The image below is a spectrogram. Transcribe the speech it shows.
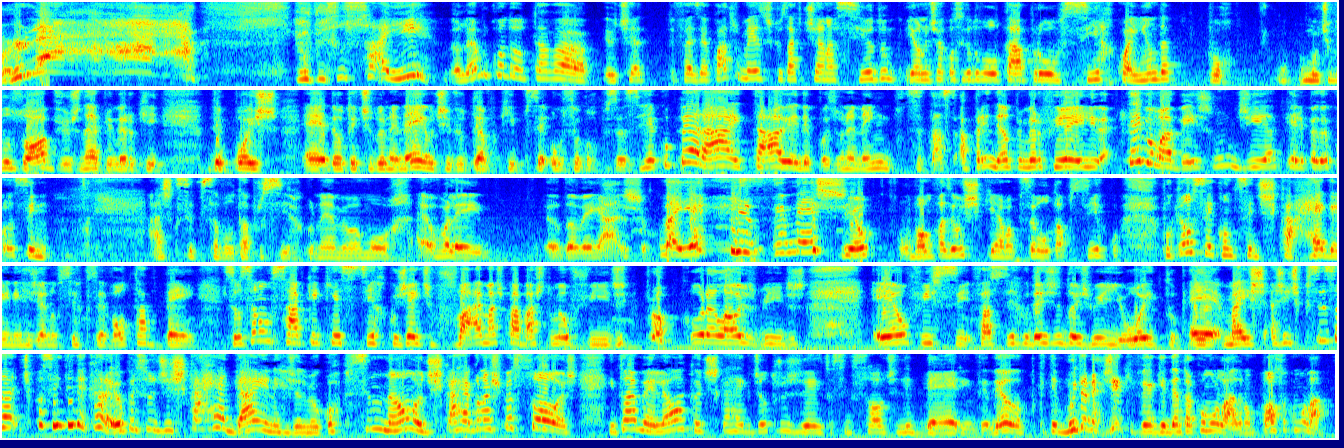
eu preciso sair. Eu lembro quando eu tava. Eu tinha. Fazia quatro meses que o Zac tinha nascido e eu não tinha conseguido voltar pro circo ainda, por motivos óbvios, né? Primeiro que depois é, de eu ter tido o neném, eu tive o tempo que o seu corpo precisa se recuperar e tal. E aí depois o neném, você tá aprendendo. Primeiro filho, ele teve uma vez, um dia, que ele pegou e falou assim: Acho que você precisa voltar pro circo, né, meu amor? Aí eu falei. Eu também acho. Daí ele se mexeu. Vamos fazer um esquema pra você voltar pro circo. Porque eu sei quando você descarrega a energia no circo, você volta bem. Se você não sabe o que é circo, gente, vai mais para baixo do meu feed. Procura lá os vídeos. Eu fiz, faço circo desde 2008. É, mas a gente precisa, tipo assim, entender, cara, eu preciso descarregar a energia do meu corpo, senão eu descarrego nas pessoas. Então é melhor que eu descarregue de outro jeito, assim, solte, libere, entendeu? Porque tem muita energia que fica aqui dentro acumulada, não posso acumular.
